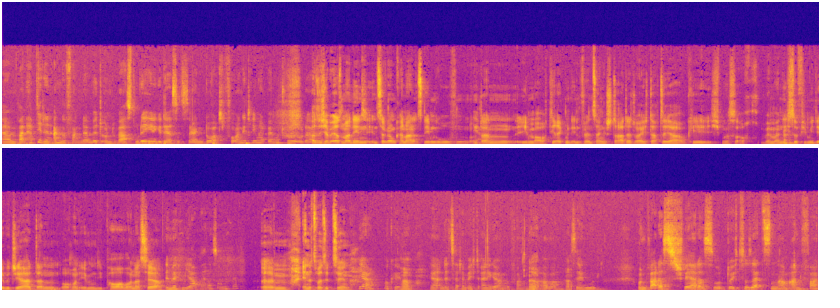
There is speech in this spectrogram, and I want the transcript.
Ähm, wann habt ihr denn angefangen damit und warst du derjenige, der es sozusagen dort vorangetrieben hat bei Motul? Oder? Also ich habe erstmal den Instagram-Kanal ins Leben gerufen und ja. dann eben auch direkt mit Influencern gestartet, weil ich dachte, ja, okay, ich muss auch, wenn man nicht so viel Media-Budget hat, dann braucht man eben die Power Wonders her. In welchem Jahr war das ungefähr? Ähm, Ende 2017. Ja, okay. Ja. ja. in der Zeit haben echt einige angefangen, ja. ne? aber sehr gut. Und war das schwer, das so durchzusetzen am Anfang?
